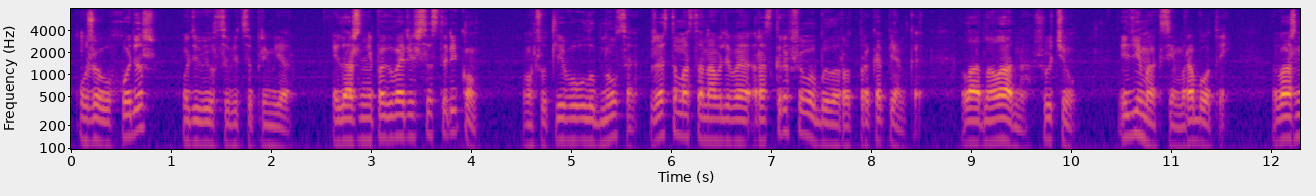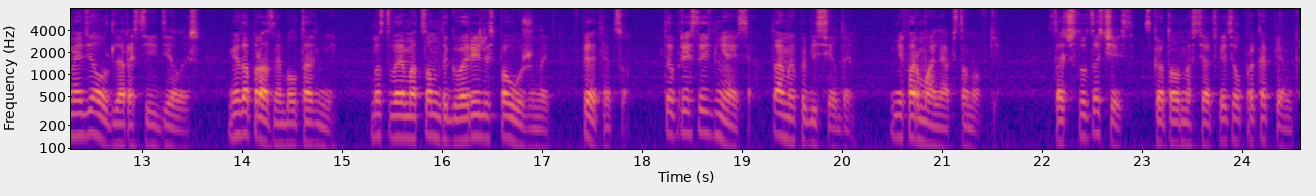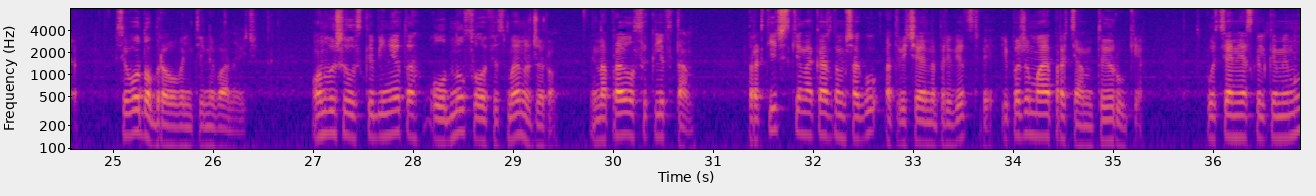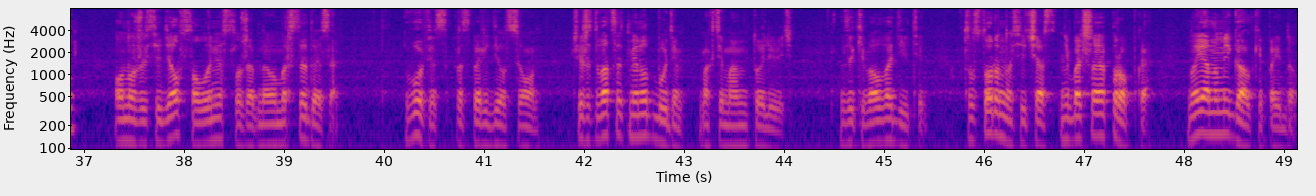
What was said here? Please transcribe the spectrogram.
«Уже уходишь?» – удивился вице-премьер. И даже не поговоришь со стариком. Он шутливо улыбнулся, жестом останавливая раскрывшего было рот Прокопенко. Ладно, ладно, шучу. Иди, Максим, работай. Важное дело для России делаешь. Не до праздной болтовни. Мы с твоим отцом договорились поужинать. В пятницу. Ты присоединяйся, там и побеседуем. В неформальной обстановке. «Сочту за честь», – с готовностью ответил Прокопенко. «Всего доброго, Валентин Иванович». Он вышел из кабинета, улыбнулся офис-менеджеру и направился к лифтам, практически на каждом шагу отвечая на приветствие и пожимая протянутые руки. Спустя несколько минут он уже сидел в салоне служебного Мерседеса. «В офис», – распорядился он. «Через 20 минут будем, Максим Анатольевич», – закивал водитель. «В ту сторону сейчас небольшая пробка, но я на мигалке пойду».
